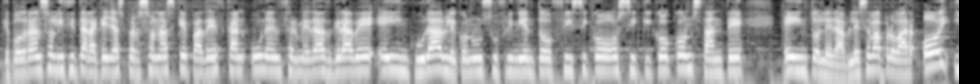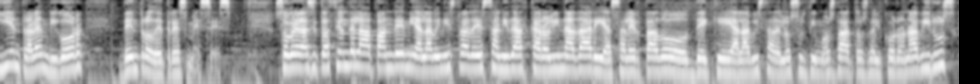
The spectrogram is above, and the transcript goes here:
que podrán solicitar aquellas personas que padezcan una enfermedad grave e incurable con un sufrimiento físico o psíquico constante e intolerable. Se va a aprobar hoy y entrará en vigor dentro de tres meses. Sobre la situación de la pandemia, la ministra de Sanidad, Carolina Darias, ha alertado de que, a la vista de los últimos datos del coronavirus,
